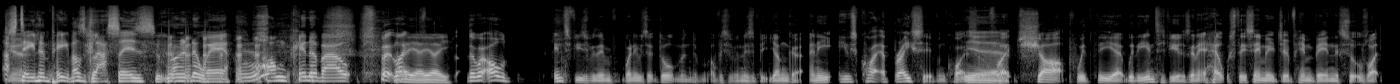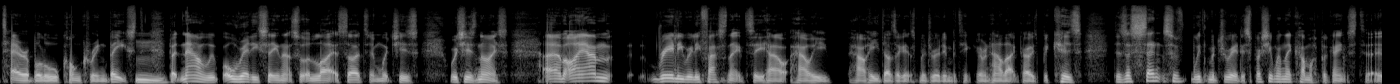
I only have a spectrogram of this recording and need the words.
Stealing people's glasses, running away, honking about. But like, Oi, oi, oi. there were old interviews with him when he was at Dortmund, obviously when he was a bit younger, and he, he was quite abrasive and quite sort of like sharp with the uh, with the interviewers, and it helps this image of him being this sort of like terrible, all conquering beast. Hmm. But now we're already seeing that sort of lighter side to him, which is which is nice. Um, I am really really fascinated to see how how he how he does against Madrid in particular and how that goes because there's a sense of with Madrid, especially when they come up against uh,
